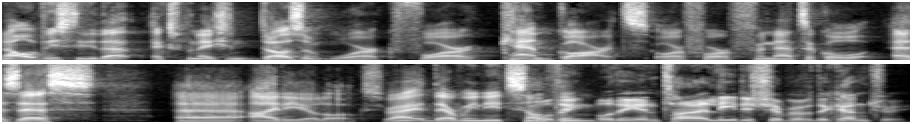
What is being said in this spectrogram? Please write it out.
Now, obviously, that explanation doesn't work for camp guards or for fanatical SS uh, ideologues, right? There we need something. Or the, or the, entire leadership of the country.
